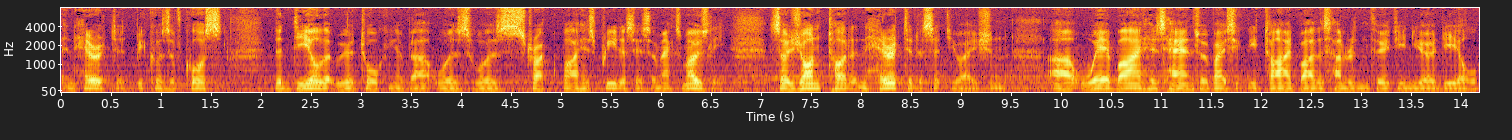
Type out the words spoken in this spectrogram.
inherited, because of course the deal that we were talking about was, was struck by his predecessor, Max Mosley. So Jean Todt inherited a situation uh, whereby his hands were basically tied by this 113 year deal.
